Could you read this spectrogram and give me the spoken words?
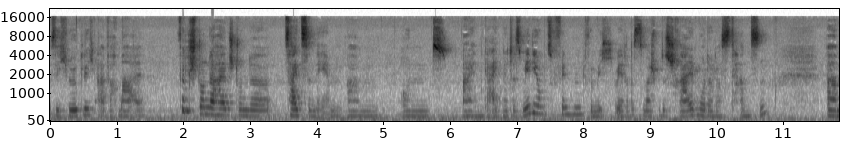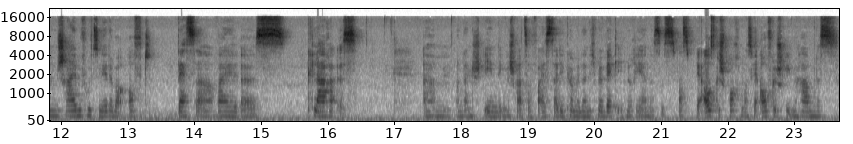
sich wirklich einfach mal Viertelstunde, halbe Stunde Zeit zu nehmen ähm, und ein geeignetes Medium zu finden. Für mich wäre das zum Beispiel das Schreiben oder das Tanzen. Ähm, Schreiben funktioniert aber oft besser, weil es klarer ist. Ähm, und dann stehen Dinge schwarz auf weiß da, die können wir dann nicht mehr wegignorieren. Das ist, was wir ausgesprochen, was wir aufgeschrieben haben, das,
